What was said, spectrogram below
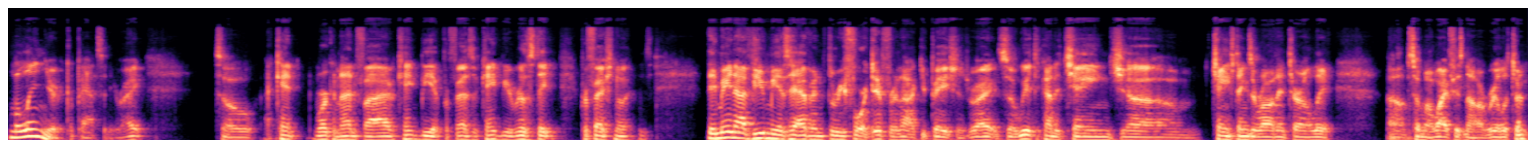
millennial capacity, right? So I can't work a nine to five, can't be a professor, can't be a real estate professional. They may not view me as having three, four different occupations, right? So we have to kind of change um, change things around internally. Um, so my wife is now a realtor.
